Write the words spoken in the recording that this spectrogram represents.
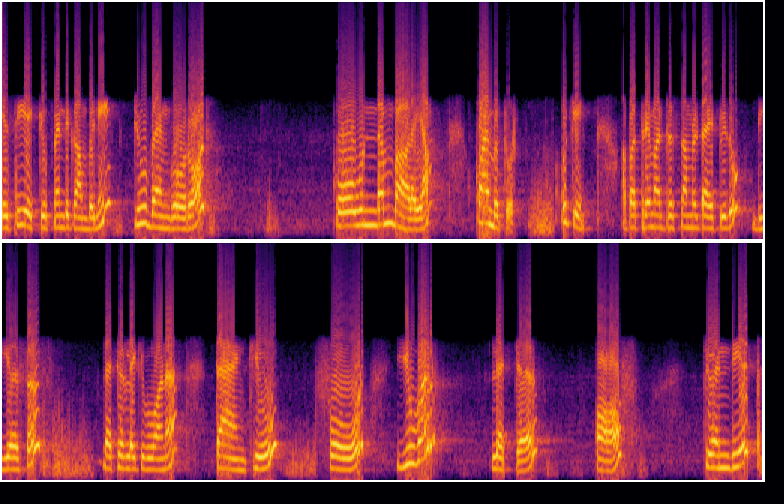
A C equipment company to ബാങ്കോ റോഡ് കോവുണ്ടംപാളയം കോയമ്പത്തൂർ. ഓക്കെ അപ്പൊ അത്രയും അഡ്രസ് നമ്മൾ ടൈപ്പ് ചെയ്തു. ഡിയർ സേഴ്സ് ലെറ്ററിലേക്ക് പോവാണ്. Thank you for your letter of twentieth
